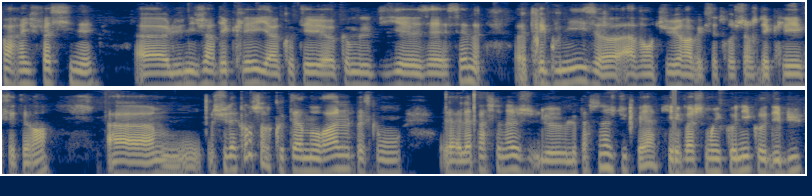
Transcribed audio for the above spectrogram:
pareil, fasciné L'univers des clés, il y a un côté, comme le dit ZSN, très Goonies, aventure avec cette recherche des clés, etc. Je suis d'accord sur le côté amoral parce qu'on la, la personnage, le, le personnage du père, qui est vachement iconique au début,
